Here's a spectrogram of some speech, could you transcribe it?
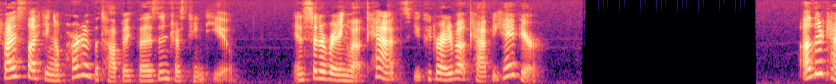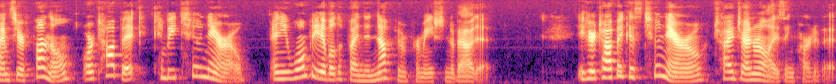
try selecting a part of the topic that is interesting to you. Instead of writing about cats, you could write about cat behavior. Other times your funnel, or topic, can be too narrow, and you won't be able to find enough information about it. If your topic is too narrow, try generalizing part of it.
